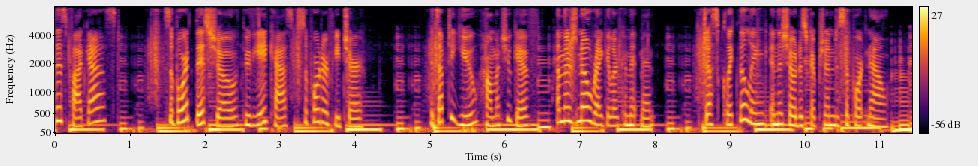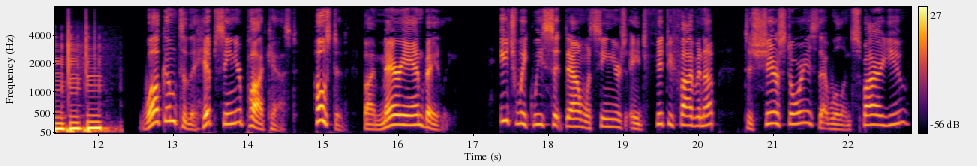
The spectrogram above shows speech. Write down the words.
this podcast? Support this show through the ACAST supporter feature. It's up to you how much you give, and there's no regular commitment. Just click the link in the show description to support now. Welcome to the Hip Senior Podcast, hosted by Marianne Bailey. Each week we sit down with seniors age 55 and up to share stories that will inspire you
